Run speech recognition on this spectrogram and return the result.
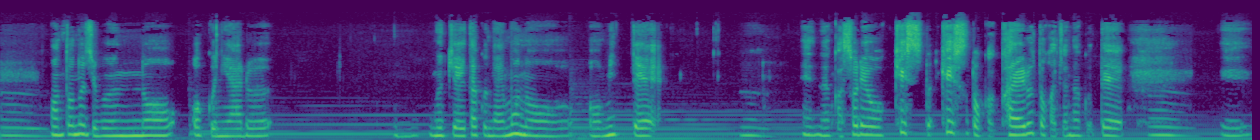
うん。本当の自分の奥にあるうん向き合いたくないものを見て、うん。ね、なんかそれを消す消すとか変えるとかじゃなくて、うん。えー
